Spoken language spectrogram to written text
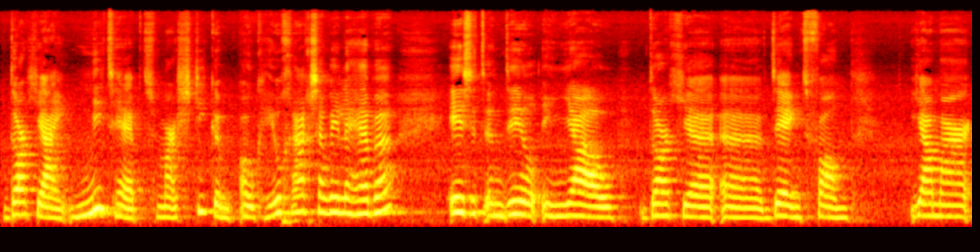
dat jij niet hebt, maar stiekem ook heel graag zou willen hebben? Is het een deel in jou dat je uh, denkt van, ja, maar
